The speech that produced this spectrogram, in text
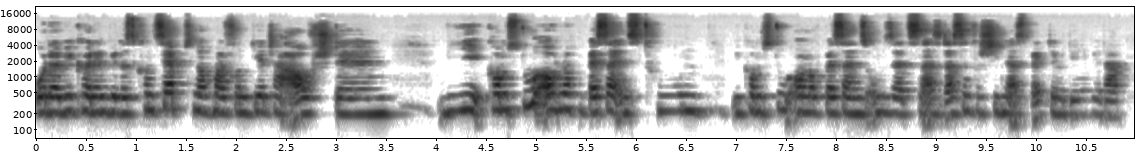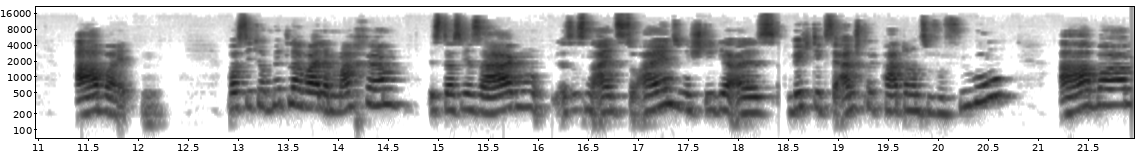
oder wie können wir das Konzept nochmal fundierter aufstellen, wie kommst du auch noch besser ins Tun, wie kommst du auch noch besser ins Umsetzen. Also das sind verschiedene Aspekte, mit denen wir da arbeiten. Was ich auch mittlerweile mache, ist, dass wir sagen, es ist ein Eins zu eins und ich stehe dir als wichtigste Ansprechpartnerin zur Verfügung. Aber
